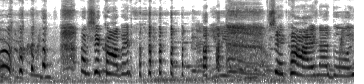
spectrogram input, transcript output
আর সে খাবে না। সে খায় না দই।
